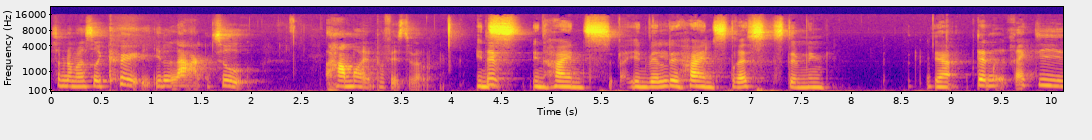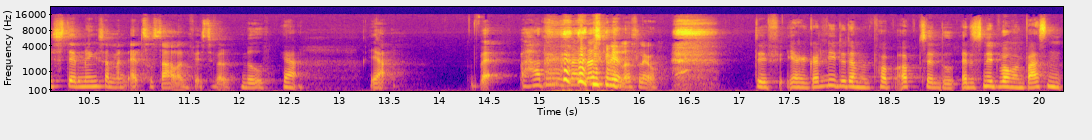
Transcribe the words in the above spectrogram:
som når man sidder i kø i lang tid, hamrer ind på festivalen. En, Det- det... en, hegns, en vælte hegns stress-stemning. Ja, Den rigtige stemning, som man altid starter en festival med. ja. Ja. Hvad, har du, hvad, hvad skal vi ellers lave? Det, jeg kan godt lide det der med pop-up-teltet. Er det sådan et, hvor man bare sådan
